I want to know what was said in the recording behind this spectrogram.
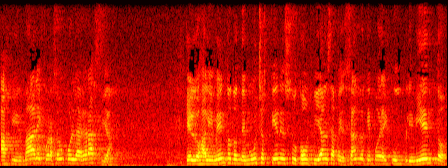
afirmar el corazón con la gracia que los alimentos donde muchos tienen su confianza pensando que por el cumplimiento,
